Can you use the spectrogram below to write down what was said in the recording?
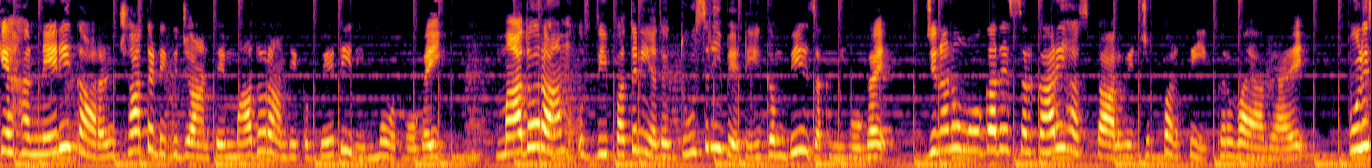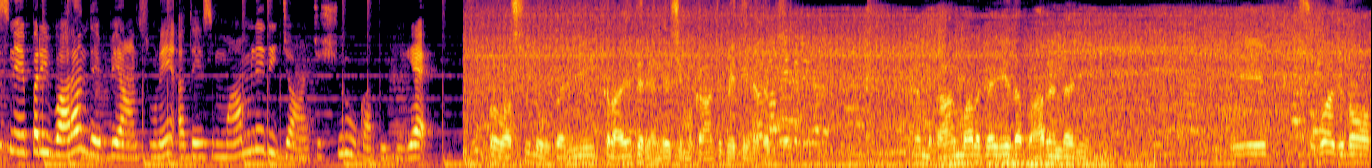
ਕਿ ਹਨੇਰੀ ਕਾਰਨ ਛੱਤ ਡਿੱਗ ਜਾਣ ਤੇ ਮਾਧੋ ਰਾਮ ਦੀ ਇੱਕ ਬੇਟੀ ਦੀ ਮੌਤ ਹੋ ਗਈ। ਮਾਧੋ ਰਾਮ ਉਸ ਦੀ ਪਤਨੀ ਅਤੇ ਦੂਸਰੀ ਬੇਟੀ ਗੰਭੀਰ ਜ਼ਖਮੀ ਹੋ ਗਏ ਜਿਨ੍ਹਾਂ ਨੂੰ ਮੋਗਾ ਦੇ ਸਰਕਾਰੀ ਹਸਪਤਾਲ ਵਿੱਚ ਭਰਤੀ ਕਰਵਾਇਆ ਗਿਆ ਹੈ। ਪੁਲਿਸ ਨੇ ਪਰਿਵਾਰਾਂ ਦੇ ਬਿਆਨ ਸੁਣੇ ਅਤੇ ਇਸ ਮਾਮਲੇ ਦੀ ਜਾਂਚ ਸ਼ੁਰੂ ਕਰ ਦਿੱਤੀ ਹੈ। ਪ੍ਰਵਾਸੀ ਲੋਕ ਹੈ ਜੀ ਕਿਰਾਏ ਤੇ ਰਹਿੰਦੇ ਸੀ ਮਕਾਨ 'ਚ ਬੇਤੀ ਨਗਰ 'ਚ। ਇਹ ਮਕਾਨ ਮਾਲਕ ਹੈ ਜੀ ਇਹਦਾ ਬਾਹਰ ਰਹਿੰਦਾ ਜੀ। ਇਹ ਸਵੇਰ ਜਦੋਂ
